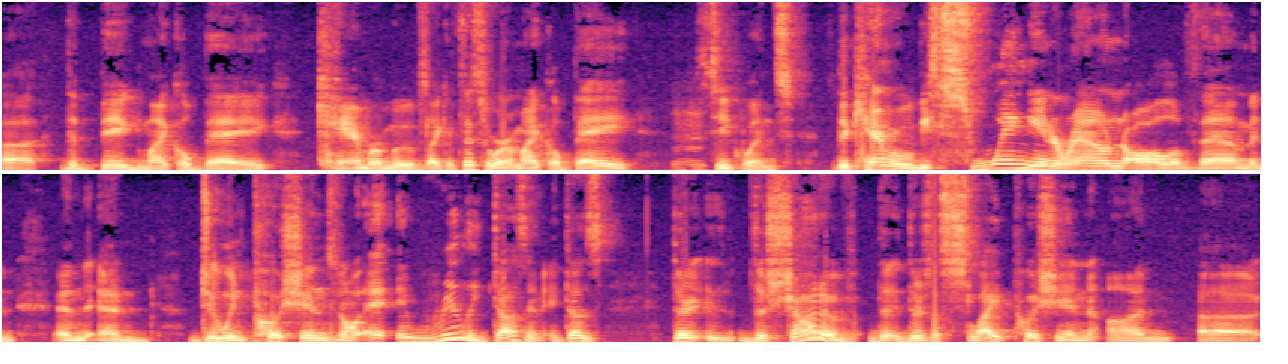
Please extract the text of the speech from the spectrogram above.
uh, the big Michael Bay camera moves. Like if this were a Michael Bay mm-hmm. sequence, the camera would be swinging around all of them and and and doing push-ins and all. It, it really doesn't. It does there the shot of the, there's a slight push in on uh,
